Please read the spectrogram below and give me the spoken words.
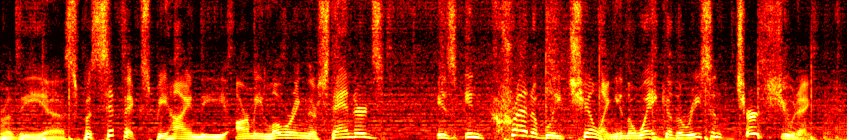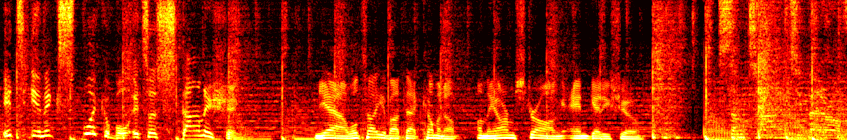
or the uh, specifics behind the Army lowering their standards is incredibly chilling in the wake of the recent church shooting. It's inexplicable. It's astonishing. Yeah, we'll tell you about that coming up on the Armstrong and Getty Show. Sometimes you're better off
